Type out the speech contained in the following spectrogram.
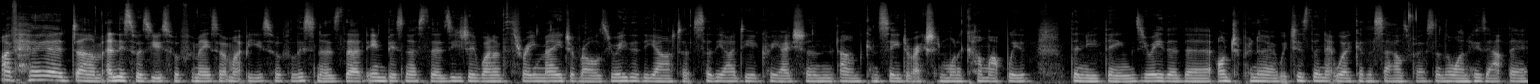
I've heard, um, and this was useful for me, so it might be useful for listeners, that in business there's usually one of three major roles. You're either the artist, so the idea creation, um, can see direction, want to come up with the new things. You're either the entrepreneur, which is the networker, the salesperson, the one who's out there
